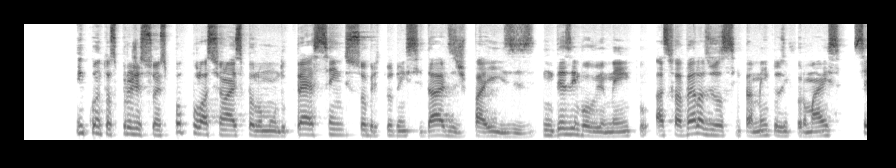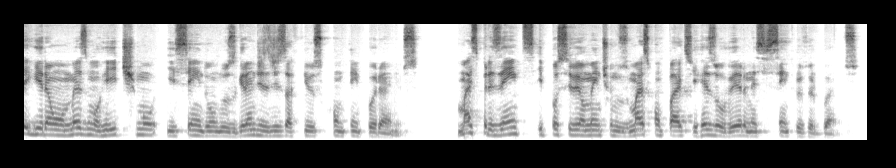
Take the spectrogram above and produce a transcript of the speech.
Enquanto as projeções populacionais pelo mundo crescem, sobretudo em cidades de países em desenvolvimento, as favelas e os assentamentos informais seguirão o mesmo ritmo e sendo um dos grandes desafios contemporâneos, mais presentes e possivelmente um dos mais complexos de resolver nesses centros urbanos.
